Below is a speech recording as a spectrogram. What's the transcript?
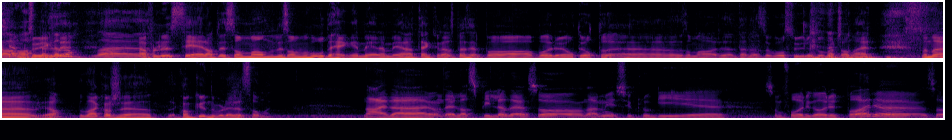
av, spillet. da det er, Ja, for når du ser at liksom, man, liksom, hodet henger mer og mer Jeg tenker da spesielt på, på Rød 88, eh, som har en tendens til å gå sur utover matchene her. Men eh, ja, den er kanskje kan ikke undervurderes. sånn Nei, det er jo en del av spillet, det. Så det er mye psykologi eh, som foregår utpå der. eh, Så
